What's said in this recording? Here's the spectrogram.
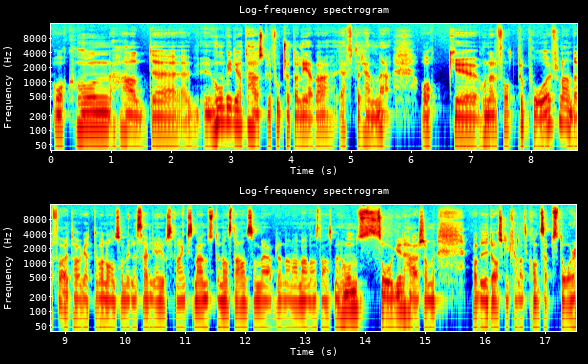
och hon, hade, hon ville ju att det här skulle fortsätta att leva efter henne. Och Eh, hon hade fått propåer från andra företag att det var någon som ville sälja Josef Franks mönster någonstans och möblerna någon annanstans. Men hon såg ju det här som vad vi idag skulle kalla ett concept store.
